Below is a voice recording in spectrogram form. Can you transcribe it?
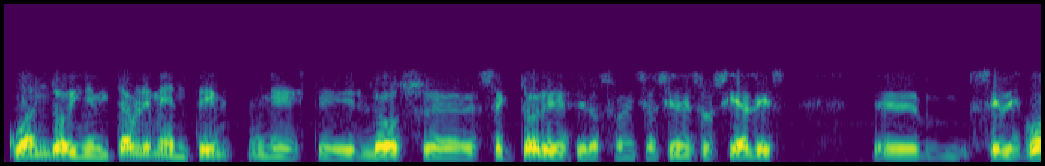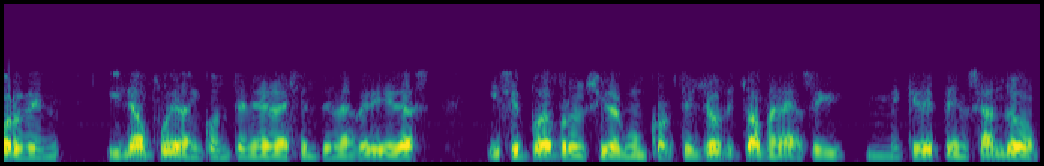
cuando inevitablemente este, los eh, sectores de las organizaciones sociales eh, se desborden y no puedan contener a la gente en las veredas y se pueda producir algún corte. Yo de todas maneras me quedé pensando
